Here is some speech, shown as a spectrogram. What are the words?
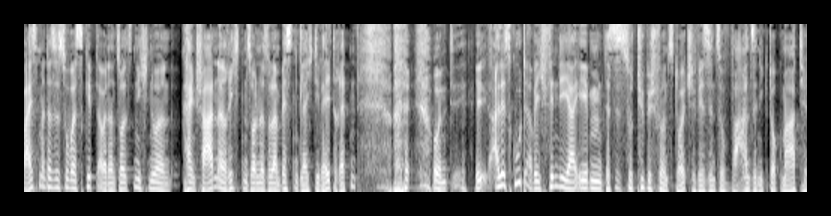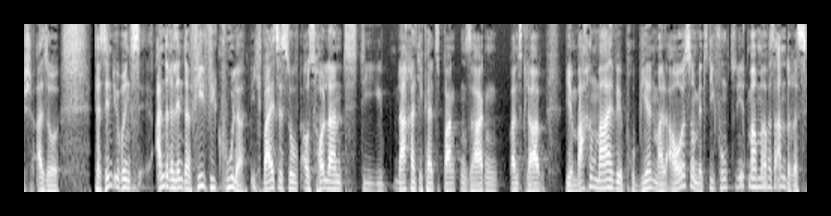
weiß man, dass es sowas gibt, aber dann soll es nicht nur keinen Schaden errichten, sondern soll am besten gleich die Welt retten. Und äh, alles gut, aber ich finde ja eben, das ist so typisch für uns Deutsche, wir sind so wahnsinnig dogmatisch. Also da sind übrigens andere Länder viel, viel cooler. Ich weiß es so aus Holland, die Nachhaltigkeitsbanken sagen ganz klar, wir machen mal, wir probieren mal aus und wenn es nicht funktioniert, machen wir was anderes.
